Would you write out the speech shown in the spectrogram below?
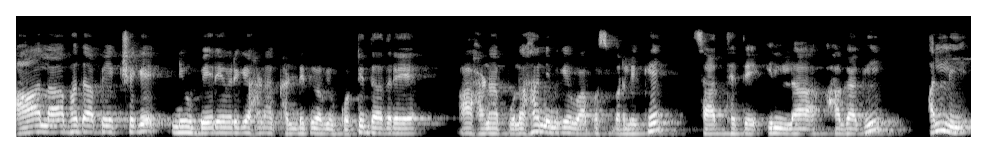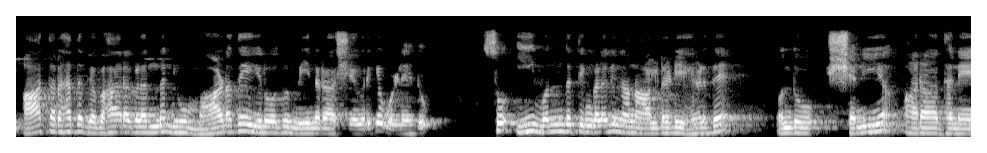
ಆ ಲಾಭದ ಅಪೇಕ್ಷೆಗೆ ನೀವು ಬೇರೆಯವರಿಗೆ ಹಣ ಖಂಡಿತವಾಗಿಯೂ ಕೊಟ್ಟಿದ್ದಾದರೆ ಆ ಹಣ ಪುನಃ ನಿಮಗೆ ವಾಪಸ್ ಬರಲಿಕ್ಕೆ ಸಾಧ್ಯತೆ ಇಲ್ಲ. ಹಾಗಾಗಿ ಅಲ್ಲಿ ಆ ತರಹದ ವ್ಯವಹಾರಗಳನ್ನು ನೀವು ಮಾಡದೇ ಇರೋದು ಮೀನರಾಶಿಯವರಿಗೆ ಒಳ್ಳೆಯದು. ಸೊ ಈ ಒಂದು ತಿಂಗಳಲ್ಲಿ ನಾನು ಆಲ್ರೆಡಿ ಹೇಳಿದೆ, ಒಂದು ಶನಿಯ ಆರಾಧನೆ,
